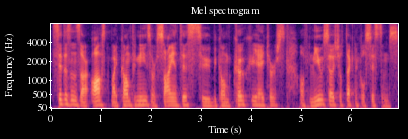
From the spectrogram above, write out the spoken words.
Citizens are asked by companies or scientists to become co-creators of new social technical systems.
